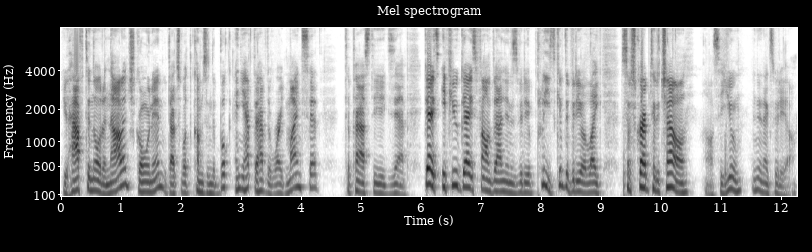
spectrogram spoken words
you have to know the knowledge going in. That's what comes in the book, and you have to have the right mindset to pass the exam. Guys, if you guys found value in this video, please give the video a like, subscribe to the channel. I'll see you in the next video.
